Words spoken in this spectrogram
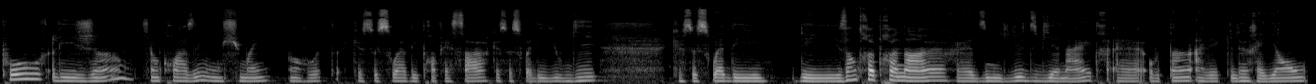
pour les gens qui ont croisé mon chemin en route, que ce soit des professeurs, que ce soit des yogis, que ce soit des, des entrepreneurs euh, du milieu du bien-être, autant avec le rayon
